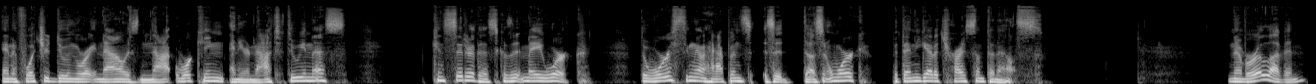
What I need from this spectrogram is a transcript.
And if what you're doing right now is not working and you're not doing this, consider this because it may work. The worst thing that happens is it doesn't work, but then you got to try something else. Number 11,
